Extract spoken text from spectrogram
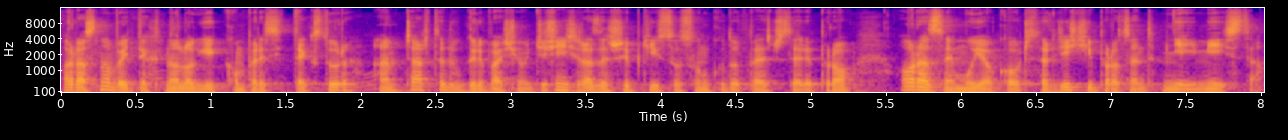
oraz nowej technologii kompresji tekstur, Uncharted wgrywa się 10 razy szybciej w stosunku do PS4 Pro oraz zajmuje około 40% mniej miejsca.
